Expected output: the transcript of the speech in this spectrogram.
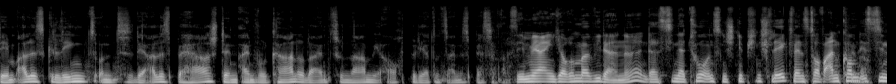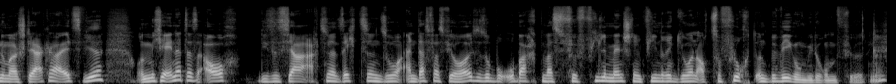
dem alles gelingt und der alles beherrscht. Denn ein Vulkan oder ein Tsunami auch belehrt uns eines Besseren. Sehen wir eigentlich auch immer wieder, ne? dass die Natur uns ein Schnippchen schlägt. Wenn es drauf ankommt, Genau. ist die Nummer stärker als wir. Und mich erinnert das auch, dieses Jahr 1816, so an das, was wir heute so beobachten, was für viele Menschen in vielen Regionen auch zur Flucht und Bewegung wiederum führt. Ne?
